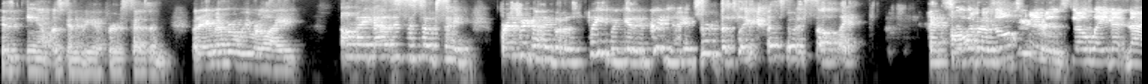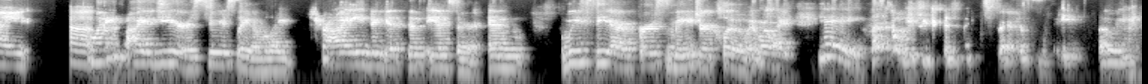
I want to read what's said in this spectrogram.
his aunt was going to be a first cousin. But I remember we were like, oh my God, this is so exciting. First, we got to go to sleep and get a good night's worth of sleep because it was so late. And So all the results came in so late at night. Uh, 25 years, seriously, of like trying to get this answer. And we see our first major clue and we're like, yay, let's go get a good night's rest of sleep. So we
